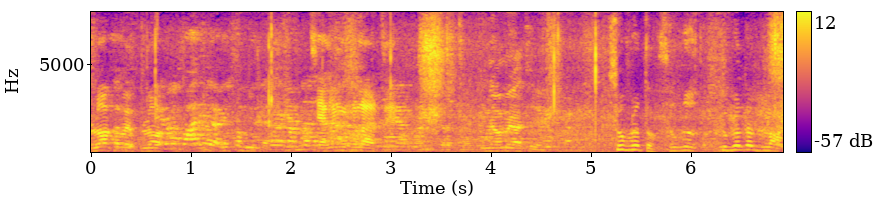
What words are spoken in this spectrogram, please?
ব্লক হবে ব্লক। চ্যালেঞ্জ খোলা আছে। Subrata. Subrata. Subrata blog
